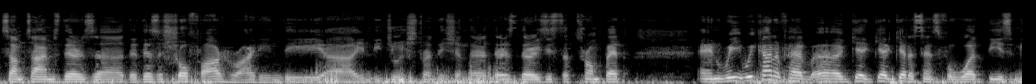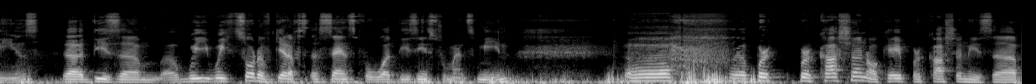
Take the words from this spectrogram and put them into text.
sometimes there's a there's a shofar right in the uh, in the Jewish tradition. There there's there exists a trumpet and we we kind of have uh, get get get a sense for what these means. Uh, these um, uh, we we sort of get a, a, sense for what these instruments mean. Uh, uh, per percussion, okay, percussion is uh,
